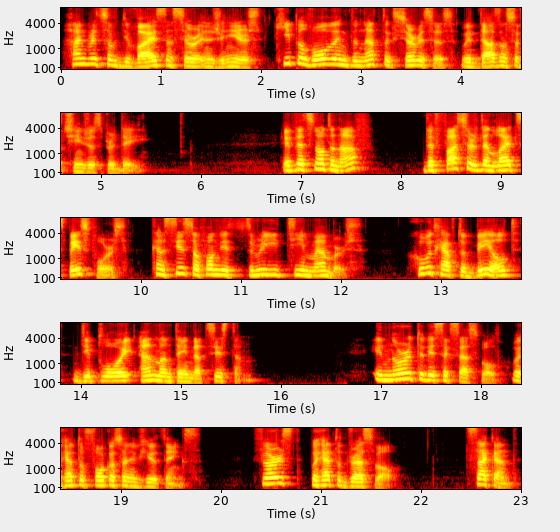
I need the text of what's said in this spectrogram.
hundreds of device and server engineers keep evolving the Netflix services with dozens of changes per day. If that's not enough, the faster than light Space Force consists of only three team members who would have to build, deploy, and maintain that system. In order to be successful, we had to focus on a few things. First, we had to dress well. Second,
